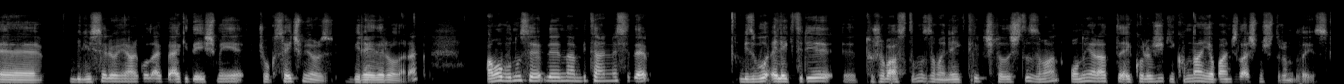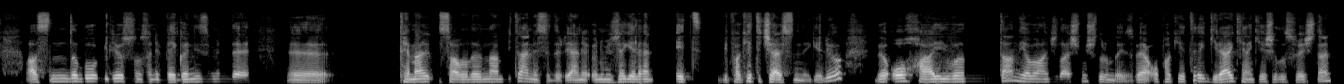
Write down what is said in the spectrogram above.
e, bilişsel önyargı olarak belki değişmeyi çok seçmiyoruz bireyler olarak. Ama bunun sebeplerinden bir tanesi de biz bu elektriği e, tuşa bastığımız zaman, elektrik çalıştığı zaman onu yarattığı ekolojik yıkımdan yabancılaşmış durumdayız. Aslında bu biliyorsunuz hani veganizmin de e, temel savlarından bir tanesidir. Yani önümüze gelen et bir paket içerisinde geliyor ve o hayvandan yabancılaşmış durumdayız veya o pakete girerken yaşadığı süreçten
